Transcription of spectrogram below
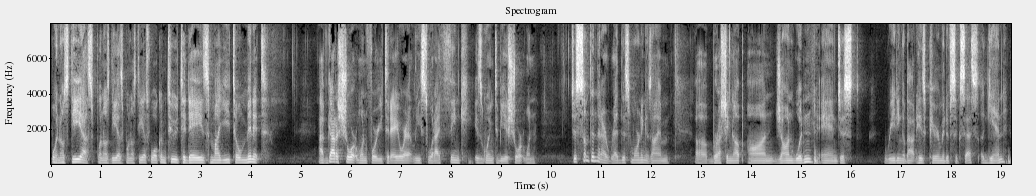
Buenos dias, buenos dias, buenos dias. Welcome to today's Mayito Minute. I've got a short one for you today, or at least what I think is going to be a short one. Just something that I read this morning as I'm uh, brushing up on John Wooden and just reading about his pyramid of success again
